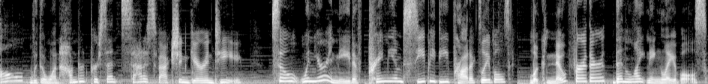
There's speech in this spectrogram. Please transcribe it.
all with a 100% satisfaction guarantee. So, when you're in need of premium CBD product labels, look no further than Lightning Labels.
